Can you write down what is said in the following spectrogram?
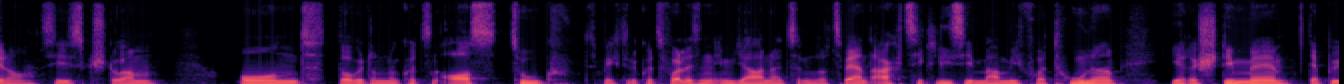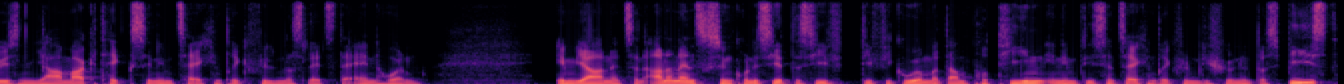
Genau, sie ist gestorben. Und da habe ich dann einen kurzen Auszug, das möchte ich nur kurz vorlesen. Im Jahr 1982 ließ sie Mami Fortuna ihre Stimme der bösen Jahrmarkthexin im Zeichentrickfilm Das letzte Einhorn. Im Jahr 1991 synchronisierte sie die Figur Madame Potin in dem Disney-Zeichentrickfilm Die Schöne und das Biest,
